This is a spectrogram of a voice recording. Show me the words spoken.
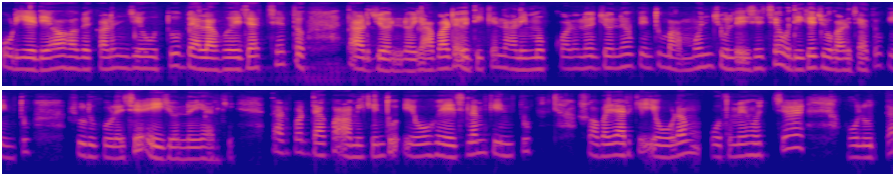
করিয়ে দেওয়া হবে, কারণ যেহেতু বেলা হয়ে যাচ্ছে তো তার জন্যই। আবার ওইদিকে মুখ করানোর জন্যও কিন্তু ব্রাহ্মণ চলে এসেছে, ওদিকে জোগাড়জাতও কিন্তু শুরু করেছে, এই জন্যই আর কি। তারপর দেখো, আমি কিন্তু এও হয়েছিলাম, কিন্তু সবাই আর কি ওরা প্রথমে হচ্ছে হলুদটা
